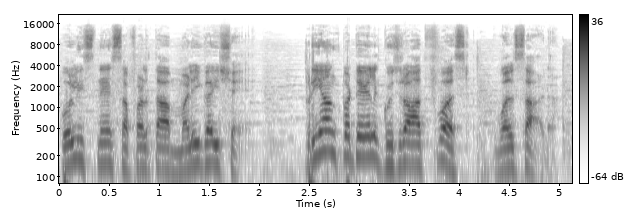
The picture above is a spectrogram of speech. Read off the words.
પોલીસને સફળતા મળી ગઈ છે. પ્રિયાંક પટેલ, ગુજરાત ફર્સ્ટ, વલસાડ.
